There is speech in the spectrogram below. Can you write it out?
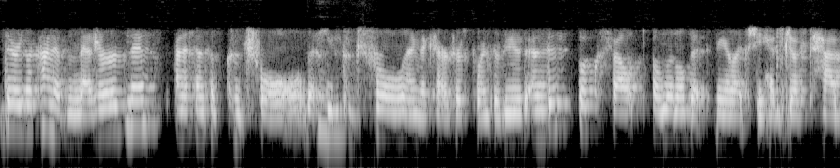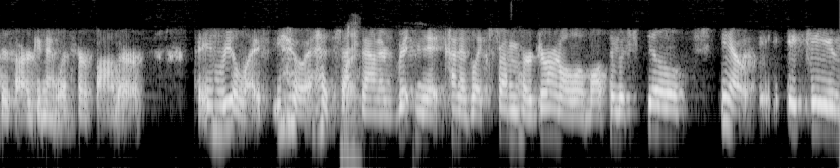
there's a kind of measuredness and a sense of control that he's mm-hmm. controlling the character's points of views. And this book felt a little bit to me like she had just had this argument with her father in real life, you know, and had sat right. down and written it kind of like from her journal almost and was still, you know, it gave,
